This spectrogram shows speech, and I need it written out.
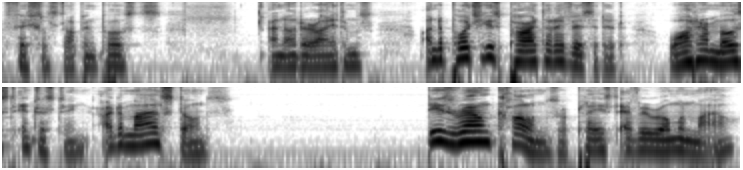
official stopping posts, and other items, on the Portuguese part that I visited, what are most interesting are the milestones. These round columns were placed every Roman mile,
